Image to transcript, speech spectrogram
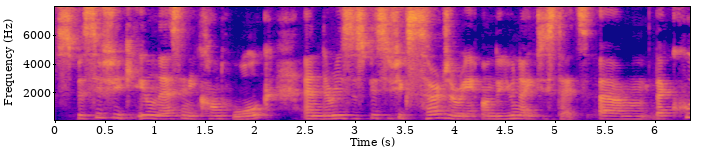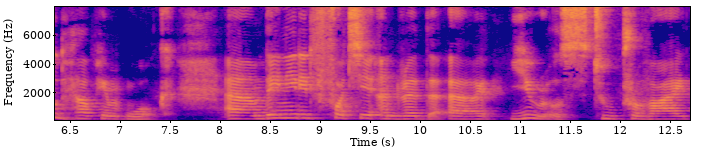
specific illness and he can't walk. And there is a specific surgery on the United States um, that could help him walk. Um, they needed 400 uh, euros to provide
